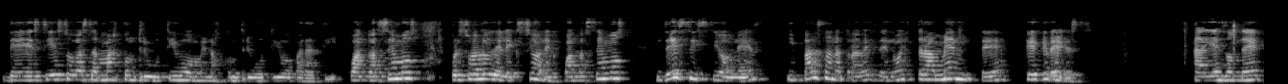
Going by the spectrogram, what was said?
de si eso va a ser más contributivo o menos contributivo para ti. Cuando hacemos, por eso hablo de elecciones, cuando hacemos decisiones y pasan a través de nuestra mente, ¿qué crees? Ahí es donde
